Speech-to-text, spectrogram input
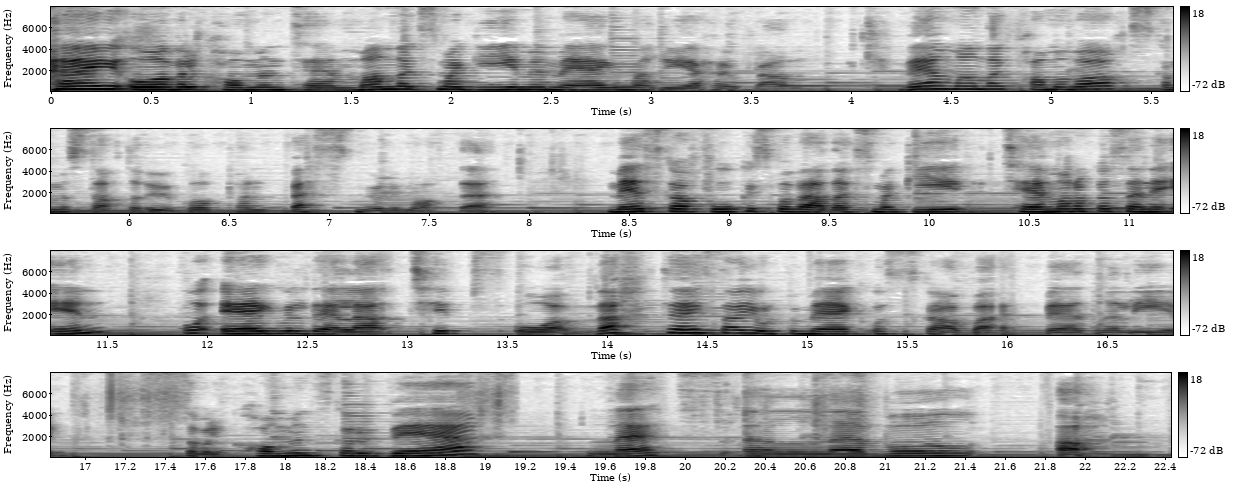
Hei og velkommen til Mandagsmagi med meg, Maria Haugland. Hver mandag framover skal vi starte uka på en best mulig måte. Vi skal ha fokus på hverdagsmagi, temaer dere sender inn, og jeg vil dele tips og verktøy som har hjulpet meg å skape et bedre liv. Så velkommen skal du være. Let's level up.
